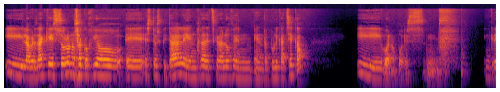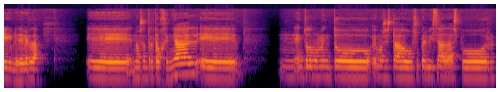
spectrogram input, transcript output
Y la verdad que solo nos acogió eh, este hospital en Hradec Králové en, República Checa. Y bueno, pues increíble, de verdad. Eh, nos han tratado genial. Eh, en todo momento hemos estado supervisadas por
